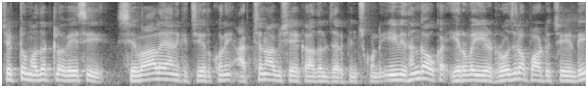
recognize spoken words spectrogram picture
చెట్టు మొదట్లో వేసి శివాలయానికి చేరుకొని అర్చనాభిషేకాదులు జరిపించుకోండి. ఈ విధంగా ఒక ఇరవై ఏడు రోజుల పాటు చేయండి.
